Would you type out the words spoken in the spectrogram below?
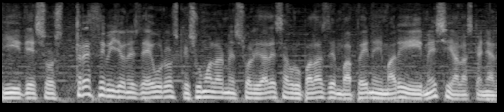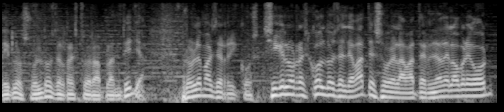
y de esos 13 millones de euros que suman las mensualidades agrupadas de Mbappé, Neymar y Messi, a las que añadir los sueldos del resto de la plantilla. Problemas de ricos. Siguen los rescoldos del debate sobre la maternidad del Obregón,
